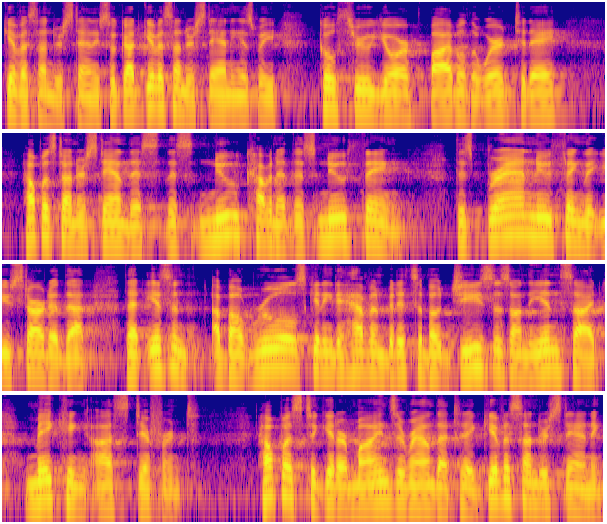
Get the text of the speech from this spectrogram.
give us understanding. So, God, give us understanding as we go through your Bible, the Word today. Help us to understand this, this new covenant, this new thing, this brand new thing that you started that, that isn't about rules getting to heaven, but it's about Jesus on the inside making us different. Help us to get our minds around that today. Give us understanding.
